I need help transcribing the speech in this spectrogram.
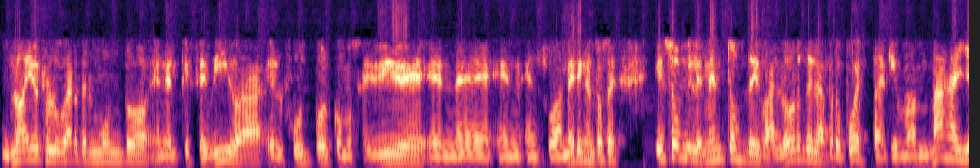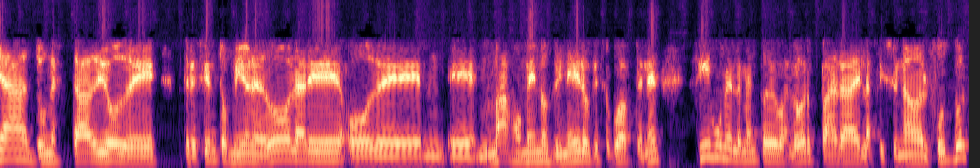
No hay otro lugar del mundo en el que se viva el fútbol como se vive en, eh, en Sudamérica. Entonces, esos elementos de valor de la propuesta, que van más allá de un estadio de 300 millones de dólares o de eh, más o menos dinero que se pueda obtener, sí es un elemento de valor para el aficionado del fútbol,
